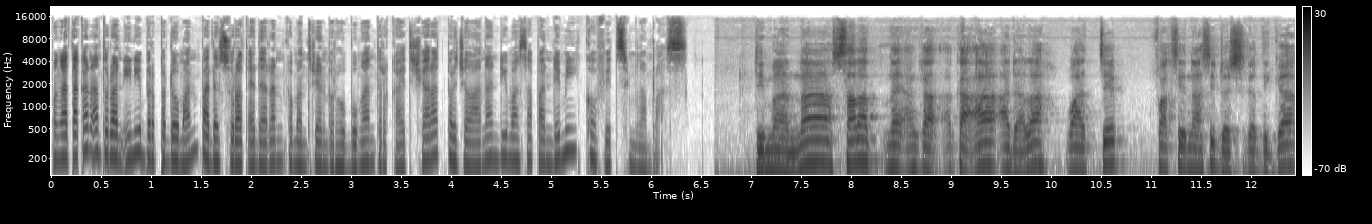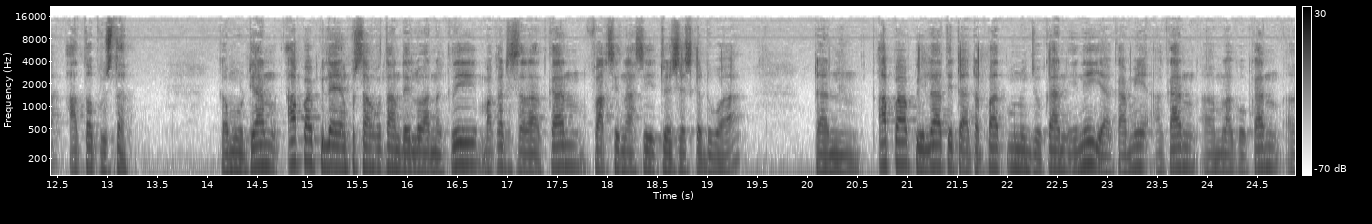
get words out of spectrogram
mengatakan aturan ini berpedoman pada surat edaran Kementerian Perhubungan terkait syarat perjalanan di masa pandemi COVID-19. Di mana syarat naik angka KA adalah wajib vaksinasi dosis ketiga atau booster. Kemudian apabila yang bersangkutan dari luar negeri maka disyaratkan vaksinasi dosis kedua dan apabila tidak dapat menunjukkan ini ya kami akan e, melakukan e,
